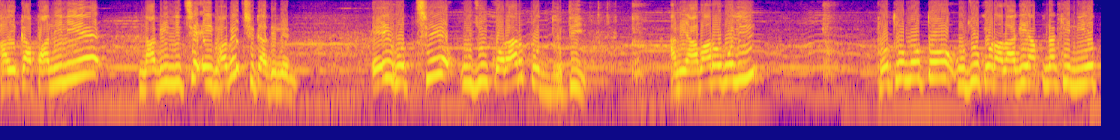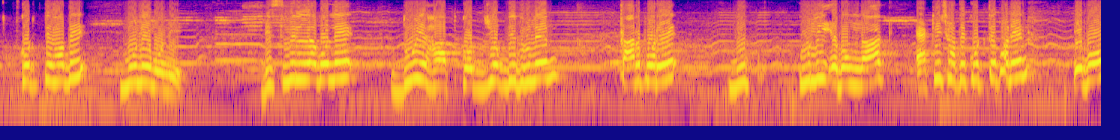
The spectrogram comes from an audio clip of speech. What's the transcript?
হালকা পানি নিয়ে নাভির নিচে এইভাবে ছিটা দিলেন। এই হচ্ছে উজু করার পদ্ধতি। আমি আবারও বলি, প্রথমত উজু করার আগে আপনাকে নিয়ত করতে হবে মনে মনে। বিসমিল্লা বলে দুই হাত কবজি অব্দি ধুলেন, তারপরে মুখ, কুলি এবং নাক একই সাথে করতে পারেন এবং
